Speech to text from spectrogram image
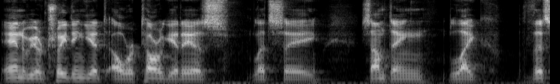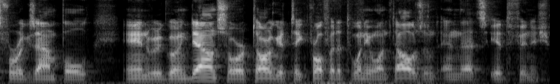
and we are trading it. Our target is, let's say, something like this for example and we're going down so our target take profit at 21,000 and that's it finish.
